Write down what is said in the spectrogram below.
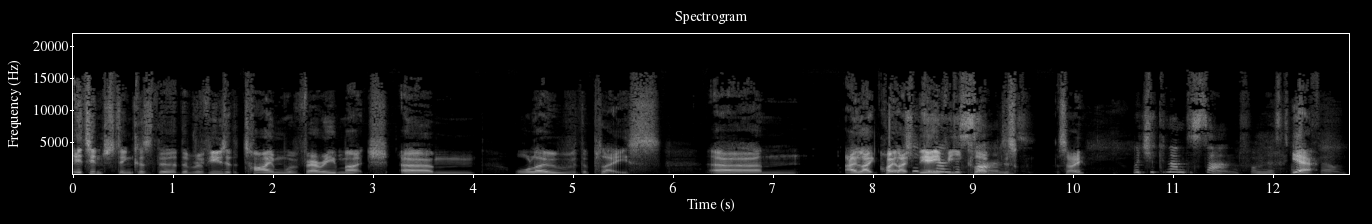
it's interesting because the the reviews at the time were very much um, all over the place. Um, I like quite like the AV Club. understand. Dis- sorry, Which you can understand from this type Yeah. of film.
